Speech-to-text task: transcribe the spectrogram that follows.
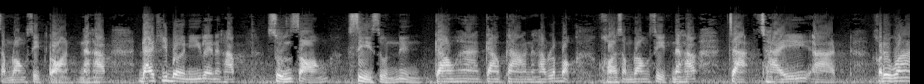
สำรองสิทธิ์ก่อนนะครับได้ที่เบอร์นี้เลยนะครับ 02 401 9599 นะครับแล้วบอกขอสำรองสิทธิ์นะครับจะใช้อ่าเขาเรียกว่า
